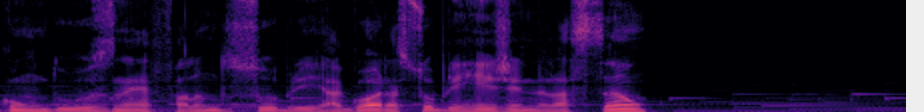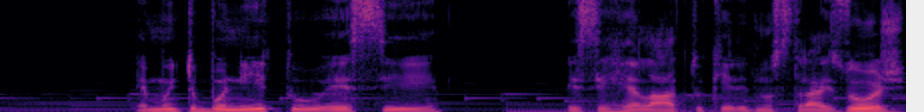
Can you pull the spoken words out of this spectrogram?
conduz, né, falando sobre agora sobre regeneração. É muito bonito esse esse relato que ele nos traz hoje,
